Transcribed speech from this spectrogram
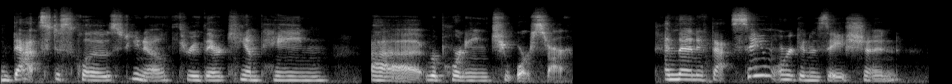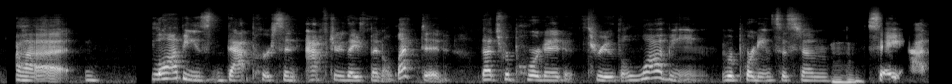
that's disclosed, you know, through their campaign uh, reporting to ORESTAR. And then if that same organization uh, lobbies that person after they've been elected, that's reported through the lobbying reporting system, mm-hmm. say at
